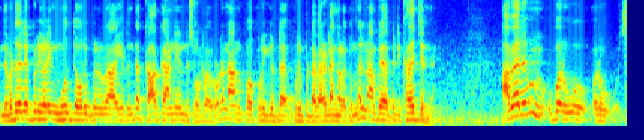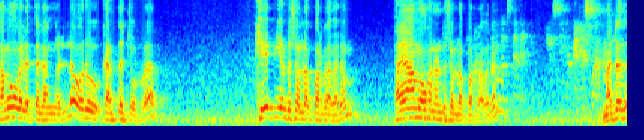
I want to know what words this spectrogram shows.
இந்த விடுதலை புலிகளின் மூத்த உறுப்பினராக இருந்த காக்காண்டி என்று சொல்கிறவரோட நான் இப்போ குறிப்பிட்ட குறிப்பிட்ட வருடங்களுக்கு முதல் நான் போய் அதை பற்றி கதைச்சிருந்தேன். அவரும் இப்போ ஒரு ஒரு சமூக வலைத்தளங்களில் ஒரு கருத்தை சொல்கிறார் கேபி என்று சொல்லப்படுறவரும் தயாமோகன் என்று சொல்லப்படுறவரும் மற்றது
